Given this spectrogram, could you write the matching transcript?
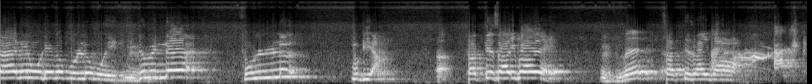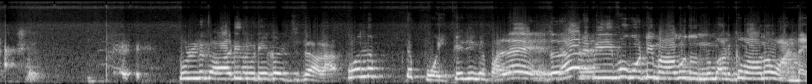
താടി മുടിയൊക്കെ ഫുള്ള് പോയി. ഇത് പിന്നെ ഫുള്ള് മുടിയാ. സത്യസായിബാവേ. സത്യസായിബാവ. ഫുള്ള് താടി മുടിയൊക്കെ വെച്ചിട്ടാളാ ഒന്ന് ഇത് പോയി കഴിഞ്ഞ അല്ലേ, ഇത് ഞാൻ ബീഫ് കൂട്ടി മാവ് തിന്നും. അനക്ക് വേണോ? വേണ്ടേ.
